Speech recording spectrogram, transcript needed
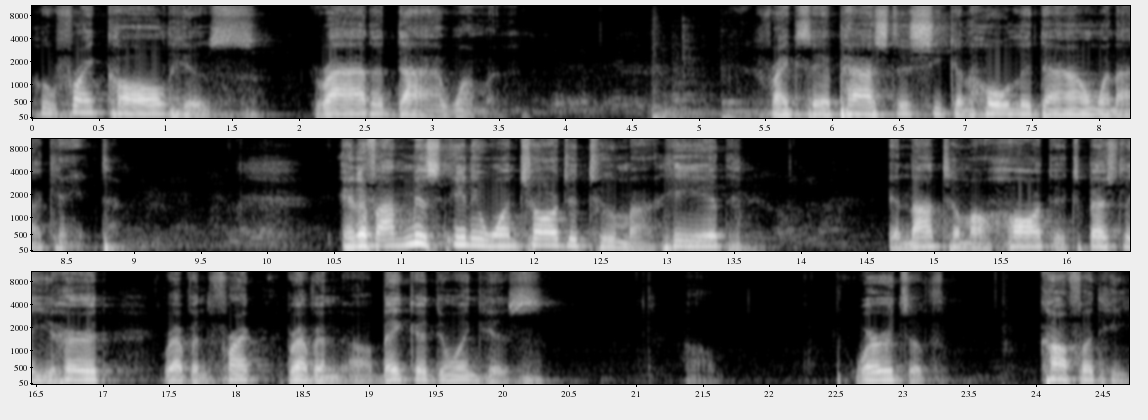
who Frank called his ride or die woman. Frank said, Pastor, she can hold it down when I can't. And if I missed anyone, charge it to my head and not to my heart, especially you heard Reverend Frank, Reverend uh, Baker doing his uh, words of comfort. He,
